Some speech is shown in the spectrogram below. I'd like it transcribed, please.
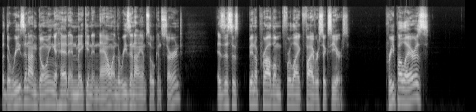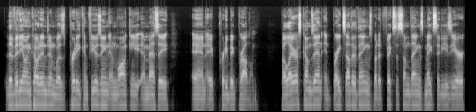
But the reason I'm going ahead and making it now, and the reason I am so concerned, is this has been a problem for like five or six years. Pre Polaris, the video encode engine was pretty confusing and wonky and messy and a pretty big problem. Polaris comes in, it breaks other things, but it fixes some things, makes it easier.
